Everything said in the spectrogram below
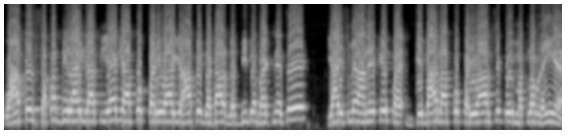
वहाँ पे शपथ दिलाई जाती है कि आपको परिवार यहाँ पे गठा गद्दी पे बैठने से या इसमें आने के के बाद आपको परिवार से कोई मतलब नहीं है।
